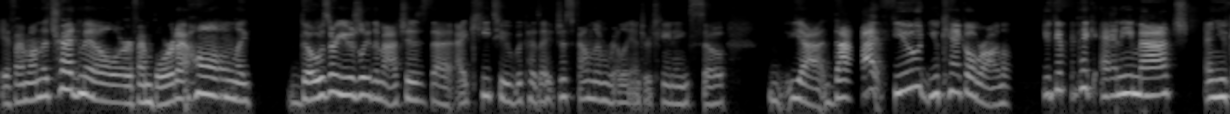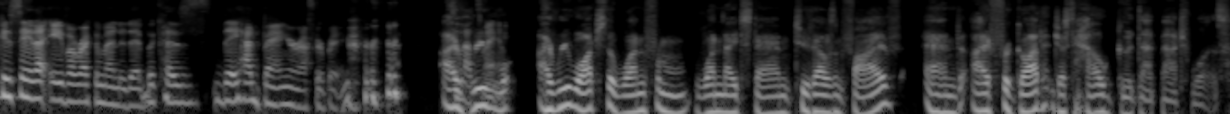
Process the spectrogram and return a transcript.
if I'm on the treadmill or if I'm bored at home, like those are usually the matches that I key to because I just found them really entertaining. So yeah, that, that feud you can't go wrong. you can pick any match and you can say that Ava recommended it because they had banger after banger. so I re I rewatched the one from One Night Stand 2005 and I forgot just how good that match was.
